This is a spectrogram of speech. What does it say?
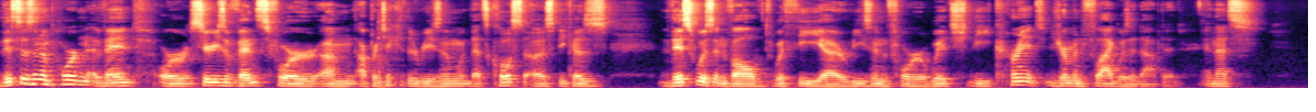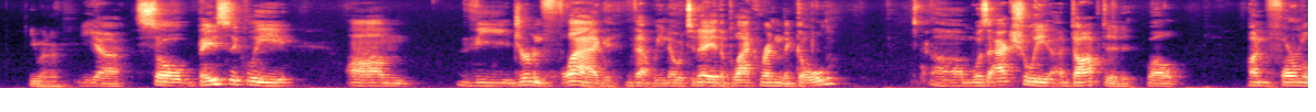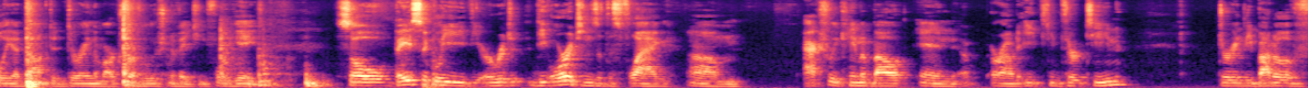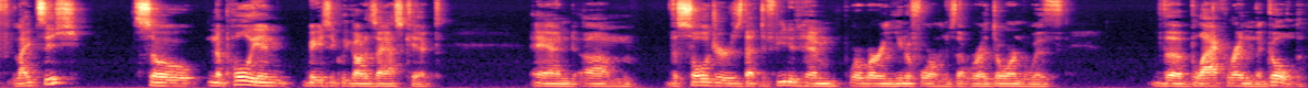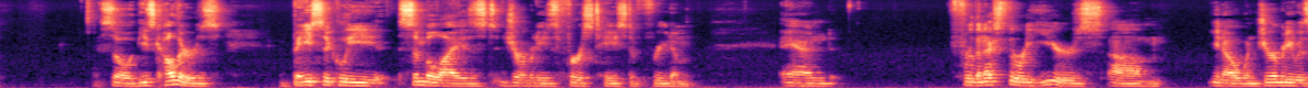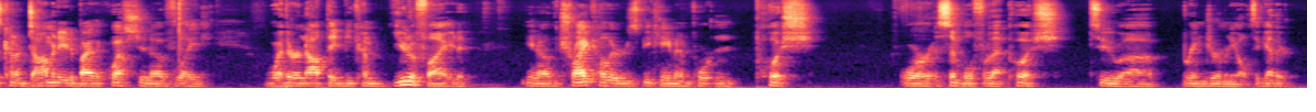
this is an important event or series of events for um, a particular reason that's close to us because this was involved with the uh, reason for which the current German flag was adopted, and that's you wanna Yeah. So basically, um, the German flag that we know today, the black, red, and the gold, um, was actually adopted, well, unformally adopted during the March Revolution of 1848. So basically, the origin, the origins of this flag, um, actually came about in uh, around 1813 during the Battle of Leipzig. So Napoleon basically got his ass kicked, and um, the soldiers that defeated him were wearing uniforms that were adorned with the black, red, and the gold. So these colors basically symbolized Germany's first taste of freedom, and for the next thirty years, um, you know, when Germany was kind of dominated by the question of like whether or not they'd become unified you know, the tricolors became an important push or a symbol for that push to uh, bring Germany all together.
